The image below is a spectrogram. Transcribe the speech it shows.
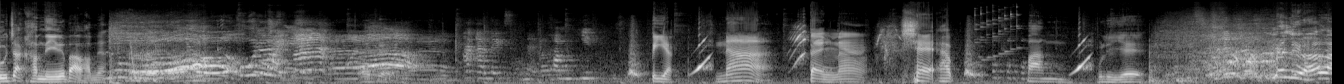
รู้จักคำนี้หรือเปล่าครับเนี่ยพูดบ่อยมากโอเค อะอเล็กซ์ไหนเราคำฮิตเปียกหน้า แต่งหน้า แฉะครับ ปัง บุรีเย่ไม่เหลืออะไร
